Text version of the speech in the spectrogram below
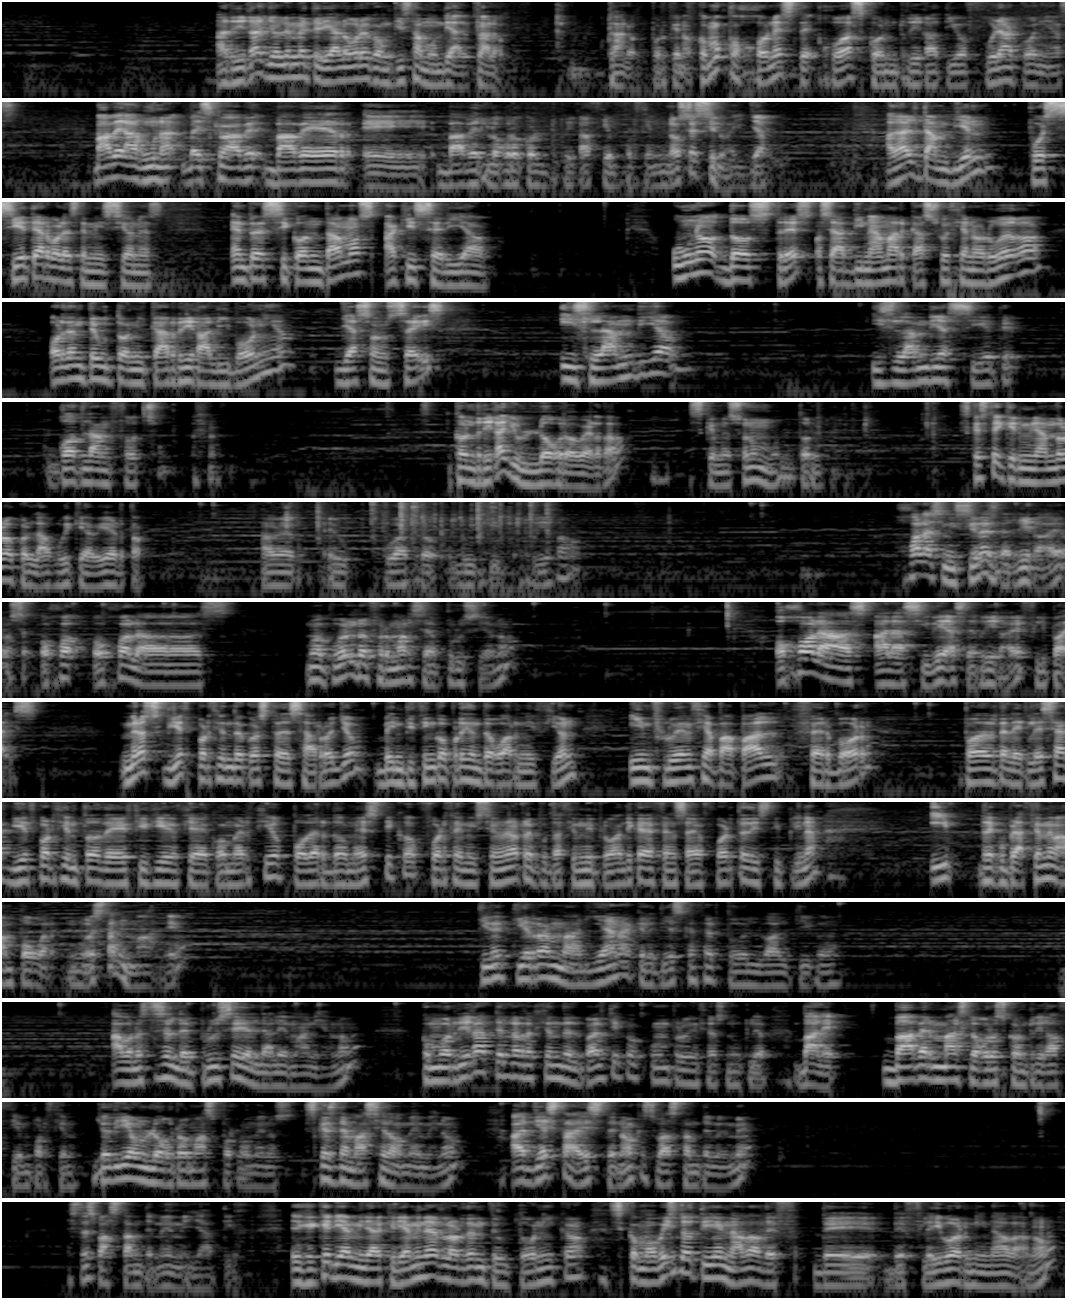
A Riga yo le metería logro de conquista mundial, claro. Claro, ¿por qué no? ¿Cómo cojones te juegas con Riga, tío? Fuera coñas. Va a haber alguna. Es que va a haber. Va a haber, eh, va a haber logro con Riga 100%. No sé si lo hay ya. Adal también, pues 7 árboles de misiones. Entonces, si contamos, aquí sería 1, 2, 3. O sea, Dinamarca, Suecia, Noruega. Orden Teutónica, Riga, Livonia. Ya son 6. Islandia. Islandia 7. Godlands 8. con Riga hay un logro, ¿verdad? Es que me suena un montón. Es que estoy mirándolo con la wiki abierta. A ver, EU4 wiki Riga. Ojo a las misiones de Riga, ¿eh? O sea, ojo a las... Bueno, pueden reformarse a Prusia, ¿no? Ojo a las, a las ideas de Riga, ¿eh? Flipáis. Menos 10% de coste de desarrollo, 25% de guarnición, influencia papal, fervor, poder de la iglesia, 10% de eficiencia de comercio, poder doméstico, fuerza de misionero, reputación diplomática, defensa de fuerte, disciplina y recuperación de manpower. No es tan mal, ¿eh? Tiene tierra mariana que le tienes que hacer todo el Báltico. Ah, bueno, este es el de Prusia y el de Alemania, ¿no? Como Riga tiene la región del Báltico como provincias núcleo. Vale, va a haber más logros con Riga 100%. Yo diría un logro más por lo menos. Es que es demasiado meme, ¿no? Ah, ya está este, ¿no? Que es bastante meme. Este es bastante meme ya, tío. El que quería mirar, quería mirar la orden teutónica. Como veis no tiene nada de, de, de flavor ni nada, ¿no?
